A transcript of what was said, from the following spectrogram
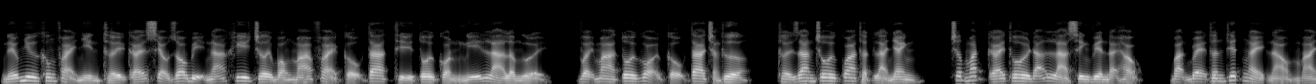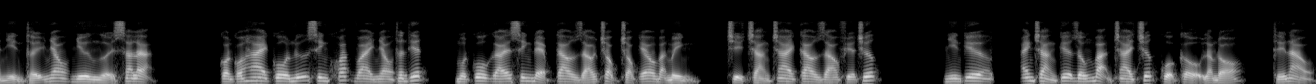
Nếu như không phải nhìn thấy cái sẹo do bị ngã khi chơi bóng má phải cậu ta thì tôi còn nghĩ là lầm người, vậy mà tôi gọi cậu ta chẳng thưa, thời gian trôi qua thật là nhanh, trước mắt cái thôi đã là sinh viên đại học, bạn bè thân thiết ngày nào mà nhìn thấy nhau như người xa lạ. Còn có hai cô nữ sinh khoác vai nhau thân thiết, một cô gái xinh đẹp cao giáo chọc chọc eo bạn mình, chỉ chàng trai cao giáo phía trước. Nhìn kia, anh chàng kia giống bạn trai trước của cậu làm đó, thế nào,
